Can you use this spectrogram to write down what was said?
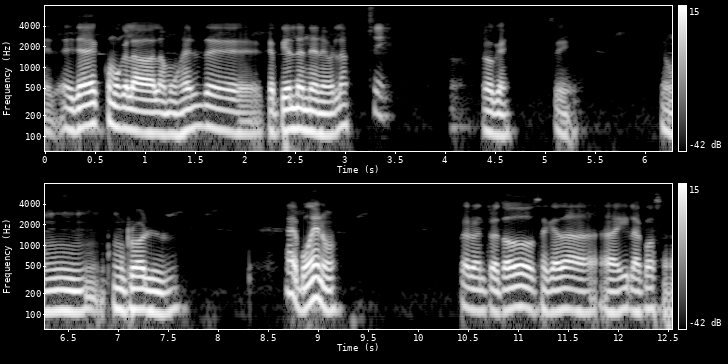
ella es como que la, la mujer de que pierde el nene, ¿verdad? Sí. Ok, sí. Un, un rol es bueno, pero entre todo se queda ahí la cosa.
